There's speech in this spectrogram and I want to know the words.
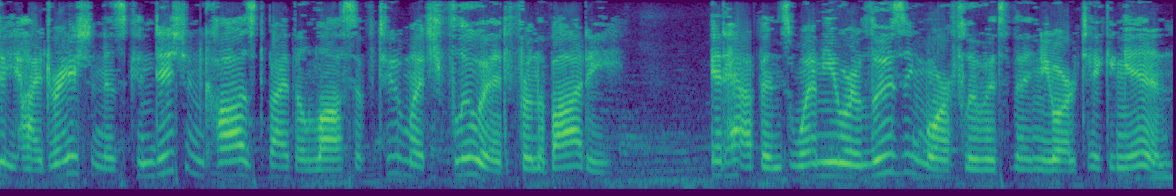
Dehydration is condition caused by the loss of too much fluid from the body. It happens when you are losing more fluids than you are taking in,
